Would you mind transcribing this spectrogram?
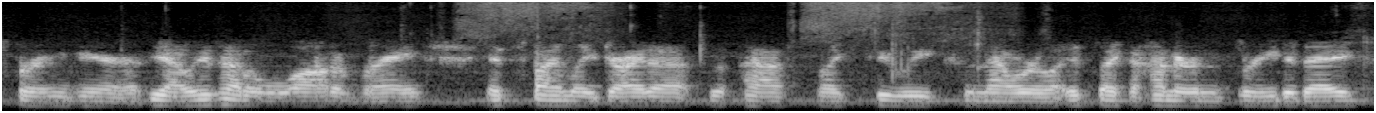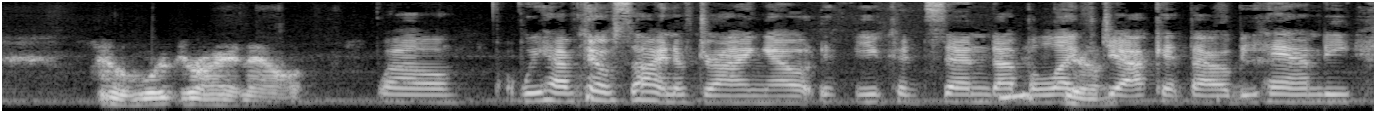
spring here. Yeah, we've had a lot of rain. It's finally dried up the past like two weeks, and now we're like, it's like 103 today, so we're drying out. Well, we have no sign of drying out. If you could send up a life Yeah. jacket, that would be handy.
